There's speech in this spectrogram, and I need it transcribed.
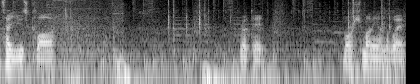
That's how you use claw. Rotate. More money on the way.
